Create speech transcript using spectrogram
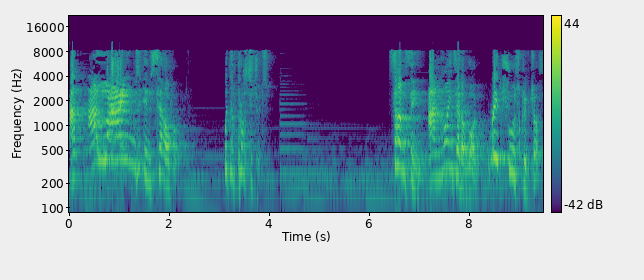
and aligned himself with a prostitute. Samson, anointed of God. Read through scriptures.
